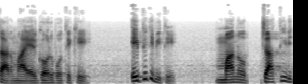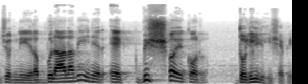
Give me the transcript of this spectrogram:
তার মায়ের গর্ভ থেকে এই পৃথিবীতে মানব জাতির জন্য রব্বুল আলমিনের এক বিস্ময়কর দলিল হিসেবে,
